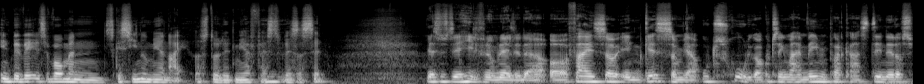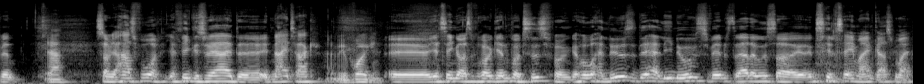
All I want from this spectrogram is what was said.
en bevægelse, hvor man skal sige noget mere nej og stå lidt mere fast ved sig selv? Jeg synes, det er helt fænomenalt det der. Og faktisk så en gæst, som jeg utrolig godt kunne tænke mig at have med i min podcast, det er netop Svend. Ja, Som jeg har spurgt. Jeg fik desværre et, øh, et nej tak. ja vi prøver igen. Øh, jeg tænker også at prøve igen på et tidspunkt. Jeg håber, han lytter til det her lige nu. Svend, hvis du er derude, så øh, tiltag Mindcast mig.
